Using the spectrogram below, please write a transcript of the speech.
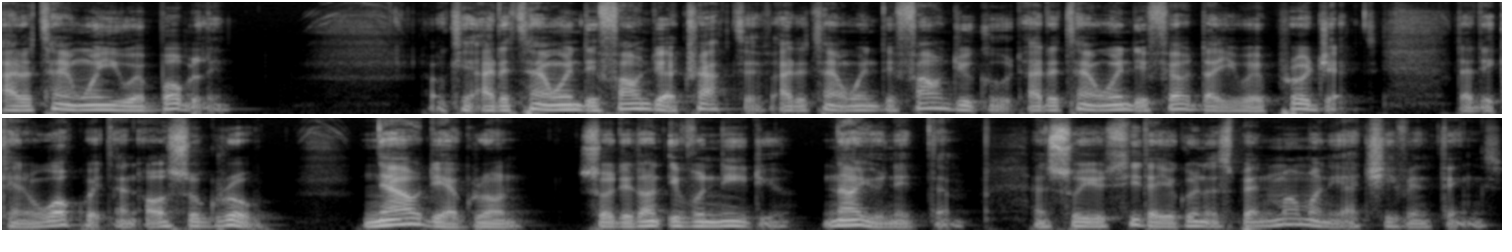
at a time when you were bubbling. Okay, at the time when they found you attractive, at the time when they found you good, at the time when they felt that you were a project that they can work with and also grow. Now they are grown, so they don't even need you. Now you need them. And so you see that you're going to spend more money achieving things.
